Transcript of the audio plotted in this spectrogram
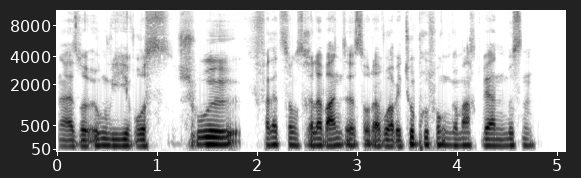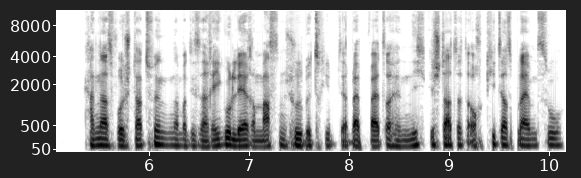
Also irgendwie, wo es schulverletzungsrelevant ist oder wo Abiturprüfungen gemacht werden müssen, kann das wohl stattfinden, aber dieser reguläre Massenschulbetrieb, der bleibt weiterhin nicht gestattet. Auch Kitas bleiben zu.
